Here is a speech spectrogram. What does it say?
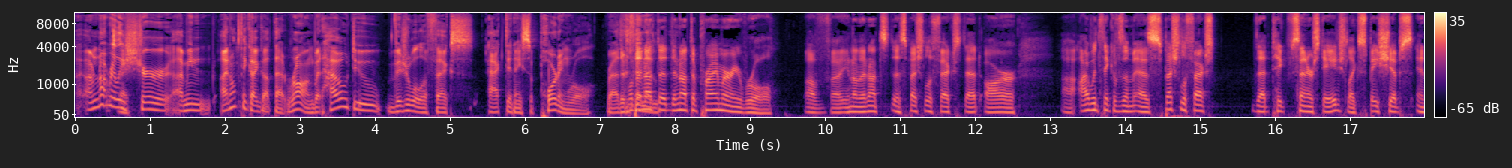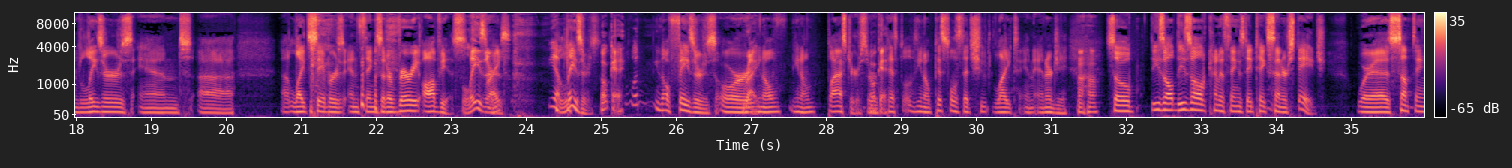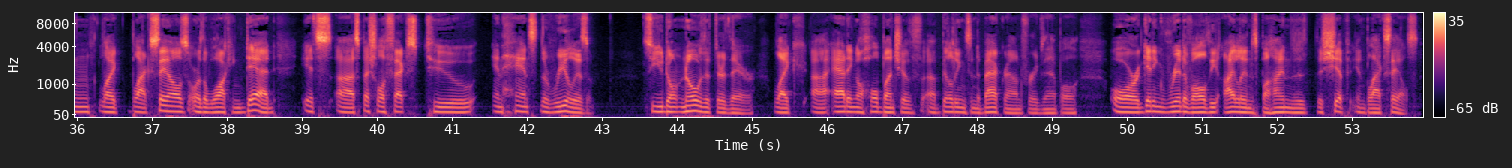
I'm not really Right. sure. I mean, I don't think I got that wrong, but how do visual effects act in a supporting role rather Well, they're not a- the they're not the primary role of uh, you know they're not the special effects that are. Uh, I would think of them as special effects that take center stage, like spaceships and lasers and uh, uh, lightsabers and things that are very obvious. lasers? right? Yeah, lasers. Okay. What you know, phasers or Right. you know, you know, blasters or Okay. pistols. You know, pistols that shoot light and energy. Uh huh. So these all these all kind of things they take center stage, whereas something like Black Sails or The Walking Dead, it's uh, special effects to enhance the realism, so you don't know that they're there. Like uh, adding a whole bunch of uh, buildings in the background, for example, or getting rid of all the islands behind the, the ship in Black Sails,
